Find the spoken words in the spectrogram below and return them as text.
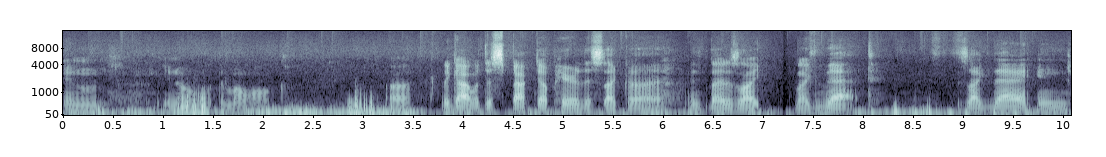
And you know, with the mohawk. Uh the guy with the spiked up hair that's like uh that is like like that. It's like that and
